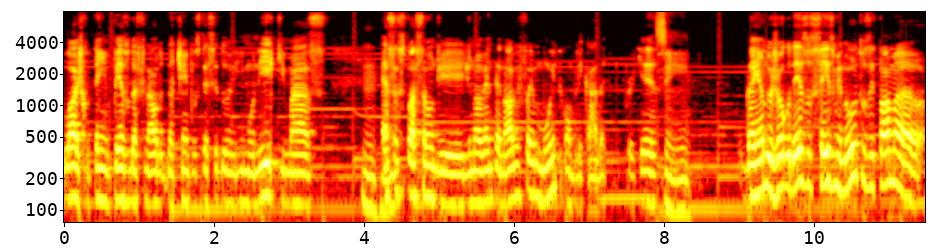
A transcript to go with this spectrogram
Lógico, tem peso da final da Champions ter sido em Munique, mas uhum. essa situação de, de 99 foi muito complicada. Porque. Sim. Ganhando o jogo desde os seis minutos e toma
